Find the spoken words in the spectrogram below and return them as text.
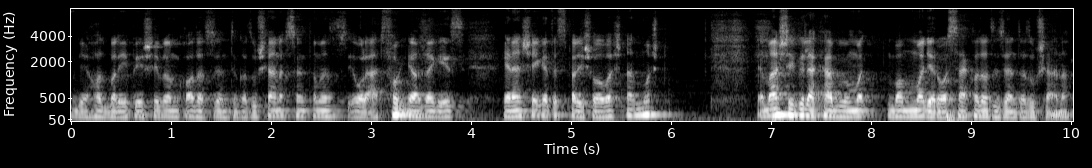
ugye hadba lépésével, amikor adat üzentünk az USA-nak, szerintem ez jól átfogja az egész jelenséget, ezt fel is olvasnám most. A második világháborúban Magyarország hadat az USA-nak.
